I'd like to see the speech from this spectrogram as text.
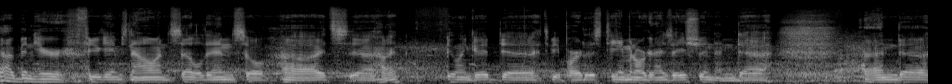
I've been here a few games now and settled in, so uh, it's uh, feeling good uh, to be a part of this team and organization, and uh, and uh,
